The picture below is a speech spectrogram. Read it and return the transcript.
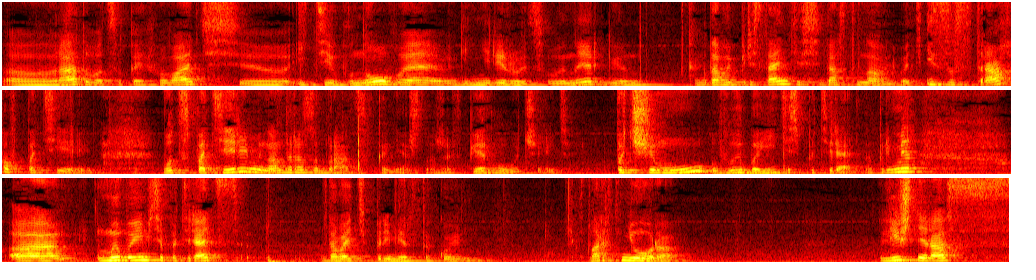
э, радоваться, кайфовать, э, идти в новое, генерировать свою энергию. Когда вы перестанете себя останавливать из-за страхов потери. Вот с потерями надо разобраться, конечно же, в первую очередь. Почему вы боитесь потерять? Например, э, мы боимся потерять, давайте пример такой, партнера. Лишний раз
